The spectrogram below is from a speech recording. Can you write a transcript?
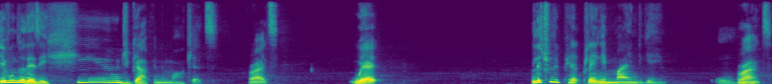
even though there's a huge gap in the market, right, we're literally playing a mind game, mm. right?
